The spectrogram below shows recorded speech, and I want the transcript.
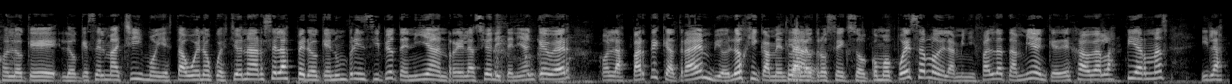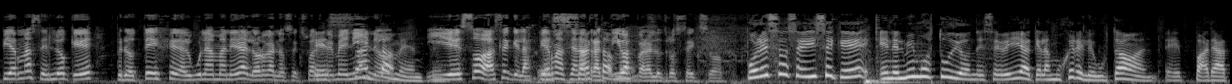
con lo que lo que es el machismo y está bueno cuestionárselas, pero que en un principio tenían relación y tenían que ver con las partes que atraen biológicamente Claro. al otro sexo, como puede ser lo de la minifalda también, que deja ver las piernas y las piernas es lo que protege de alguna manera el órgano sexual femenino Exactamente. y eso hace que las piernas sean atractivas para el otro sexo. Por eso se dice que en el mismo estudio donde se veía que a las mujeres les gustaban eh, para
